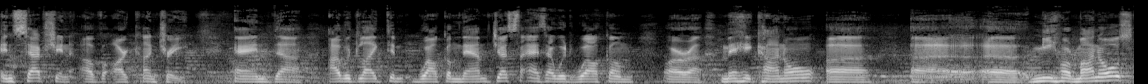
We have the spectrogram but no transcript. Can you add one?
inception of our country. And uh, I would like to welcome them, just as I would welcome our uh, Mexicano, uh, uh, uh, mi hermanos,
